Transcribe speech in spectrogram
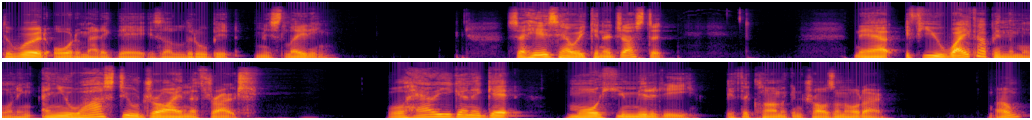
the word automatic there is a little bit misleading. So here's how we can adjust it. Now, if you wake up in the morning and you are still dry in the throat, well, how are you going to get more humidity if the climate control's on auto? Well,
